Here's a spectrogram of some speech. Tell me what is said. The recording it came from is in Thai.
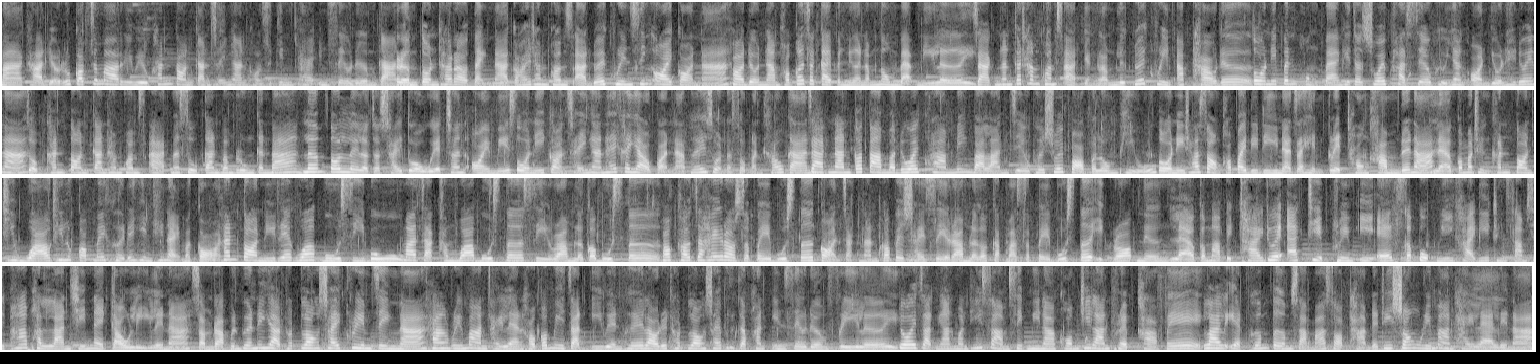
มาค่ะ เดี๋ยวลูกก๊อฟจะมารีวิวขั้นตอนการใช้งานของสกินแคร์อินเซลเดิมกัน เริ่มต้นถ้าเราแต่งหน้าก็ให้ทำความสะอาดด้วย cleansing oil ก่อนนะ พอโดนน้ำเขาก็จะกลายเป็นเนื้อน้ำนมแบบนี้เลย จากนั้นก็ทำความสะอาดอย่างล้ำลึกด้วย clean up powder ตัวนี้เป็นผงแป้งที่จะช่วยผลัดเซลล์ผิวอย่างอ่อนโยนให้ด้วยนะ จบขั้นตอนการทำความสะอาดมาสู่การบำรุงกันบ้าง เริ่มต้นเลยเราจะใช้ตัว wet and oil mist ตัวนี้ก่อนใช้งานให้เขย่าก่อนนะ เพื่อให้ส่วนผสมมันเข้ากัน จากนั้นก็ตามมาด้วย cramming balance gel เพื่อช่วยปลอบประโลมผิว ตัวนี้ถ้าส่องเข้าไปดีๆเนี่ยจะเห็นเกล็ดทองคำด้วยนะแล้วก็มาถึงขั้นตอนที่ว้าวที่ลูกก๊อฟไม่เคยได้ยินที่ไหนมาก่อน ขั้นตอนนี้เรียกว่าบูซีบูมาจากคำว่า booster serum แล้วก็ booster เพราะเขาจะให้เราสเปรย์ booster ก่อนจากนั้นก็ไปใช้เซรั่มแล้วก็กลับมาสเปรย์ booster อีกรอบนึง แล้วก็มาปิดท้ายด้วย active cream ex กระปุกนี้ขายดีถึง 35พันล้านชิ้นในเกาหลีเลยนะสำหรับเพื่อนๆที่อยากทดลองใช้ครีมจริงนะ ทางริมานไทยแลนด์เขาก็มีจัดอีเวนต์เพื่อให้เราได้ทดลองใช้ผลิตภัณฑ์อินเซลเดิมฟรีเลย โดยจัดงานวันที่ 30 มีนาคมที่ร้าน Prep Cafe รายละเอียดเพิ่มเติมสามารถสอบถามได้ที่ช่องริมานไทยแลนด์เลยนะ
